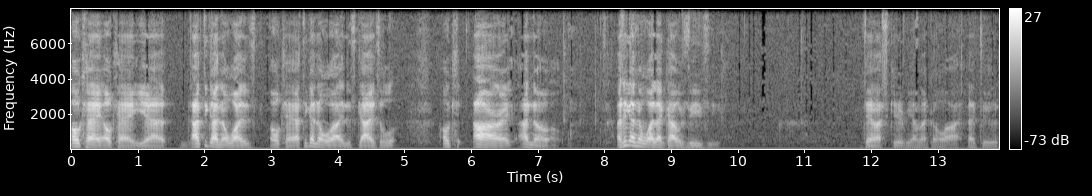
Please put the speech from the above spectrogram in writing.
Okay, okay, yeah. I think I know why this, okay, I think I know why this guy's a little, okay, alright, I know. I think I know why that guy was easy. Damn, that scared me, I'm not gonna lie. That dude.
